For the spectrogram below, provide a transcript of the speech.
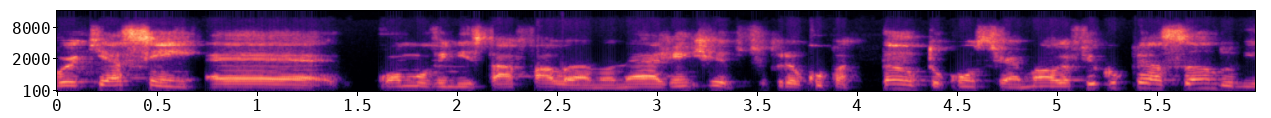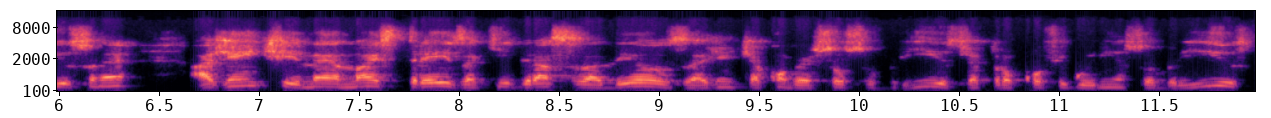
Porque, assim, é, como o Vinícius estava falando, né? A gente se preocupa tanto com o sermão, eu fico pensando nisso, né? A gente, né, nós três aqui, graças a Deus, a gente já conversou sobre isso, já trocou figurinha sobre isso.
